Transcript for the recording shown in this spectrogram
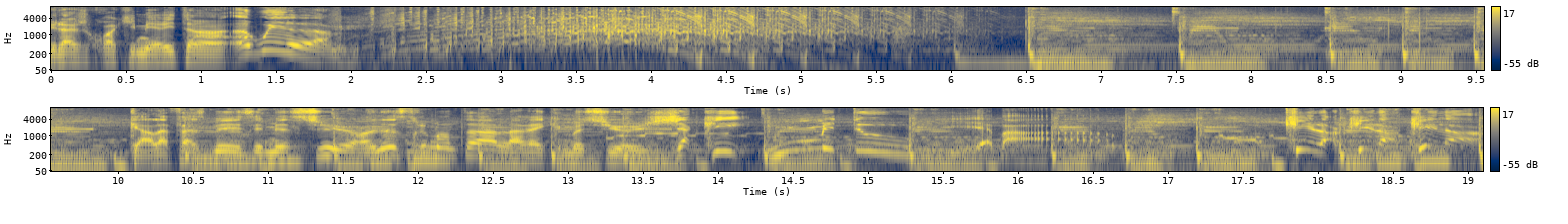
Celui-là, je crois qu'il mérite un, Will. Car la phase B, c'est bien sûr un instrumental avec Monsieur Jackie Mitou. Yeah, bah. Killer, killer, killer.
